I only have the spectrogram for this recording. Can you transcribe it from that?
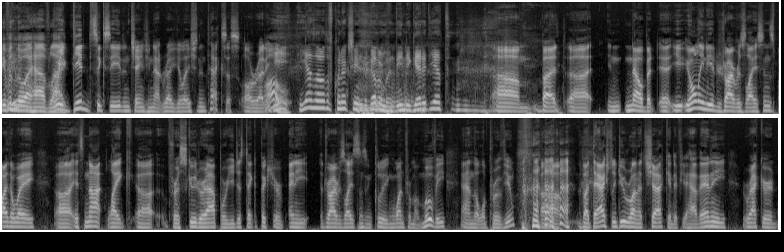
Even though I have like we did succeed in changing that regulation in Texas already. Oh. He, he has a lot of connection in the government. Didn't you get it yet? Um, but uh, in, no, but uh, you, you, only need a driver's license. By the way, uh, it's not like uh, for a scooter app where you just take a picture of any driver's license, including one from a movie, and they'll approve you. Uh, but they actually do run a check, and if you have any record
